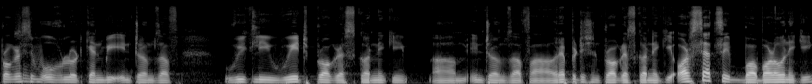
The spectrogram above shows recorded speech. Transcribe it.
Progressive overload can be in terms of weekly weight progress गर्ने कि in terms of repetition progress गर्ने कि अर सेट चाहिँ बढाउने कि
